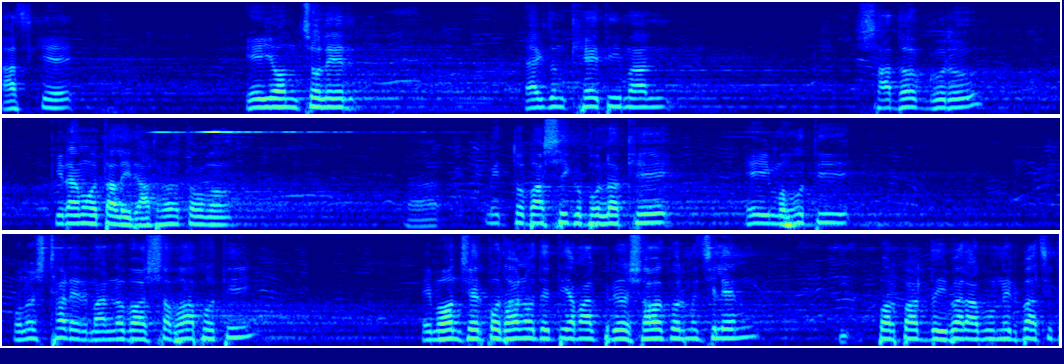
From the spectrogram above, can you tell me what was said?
আজকে এই অঞ্চলের একজন খ্যাতিমান সাধক গুরু কিরামত আলীর আঠারোতম মৃত্যুবার্ষিক উপলক্ষে এই মহতি অনুষ্ঠানের মান্যবর সভাপতি, এই মঞ্চের প্রধান অতিথি আমার প্রিয় সহকর্মী ছিলেন। পরপর দুইবার আবু নির্বাচিত,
